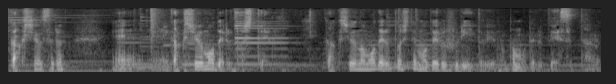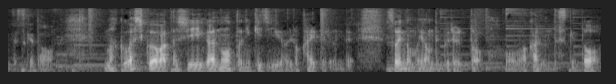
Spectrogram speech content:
学習する、えー、学習モデルとして学習のモデルとしてモデルフリーというのとモデルベースってあるんですけどまあ詳しくは私がノートに記事いろいろ書いてるんでそういうのも読んでくれると分かるんですけど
